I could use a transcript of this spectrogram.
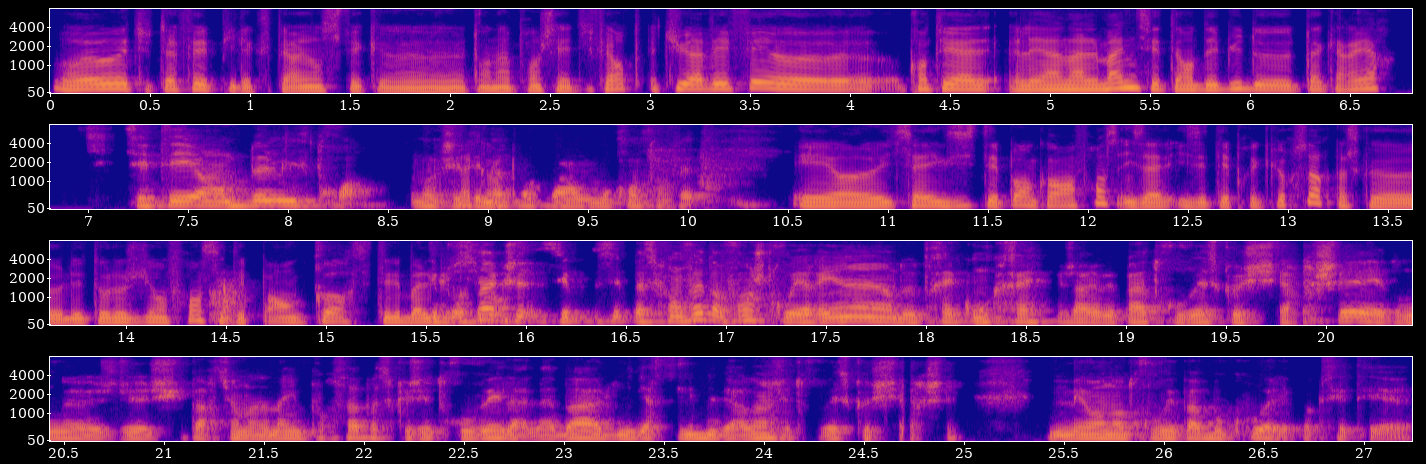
Ouais, ouais, tout à fait. Puis l'expérience fait que ton approche est différente. Tu avais fait, euh, quand tu es allé en Allemagne, c'était en début de ta carrière? C'était en 2003. Donc j'étais même pas à mon compte en fait. Et euh, ça n'existait pas encore en France? Ils, étaient précurseurs parce que l'éthologie en France, c'était pas encore, c'était les C'est pour ça que c'est parce qu'en fait en France je trouvais rien de très concret. J'arrivais pas à trouver ce que je cherchais et donc euh, je, je suis parti en Allemagne pour ça parce que j'ai trouvé là là-bas à l'université libre de Berlin j'ai trouvé ce que je cherchais. Mais on n'en trouvait pas beaucoup à l'époque. C'était euh,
